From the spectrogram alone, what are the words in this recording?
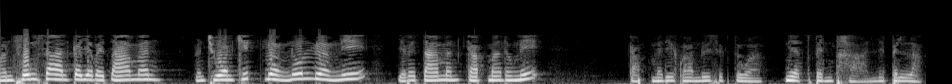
มันฟุ้งซ่านก็อย่าไปตามมัน มันชวนคิดเรื่องนู้นเรื่องนี้ อย่าไปตามมันกลับมาตรงนี้ กลับมาที่ความรู้สึกตัว เนี่ยเป็นฐานเลยเป็นหลัก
